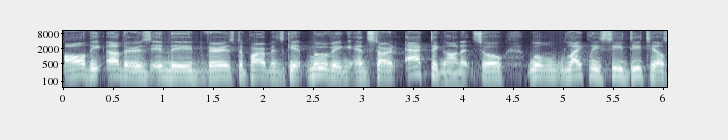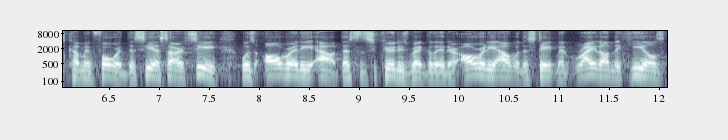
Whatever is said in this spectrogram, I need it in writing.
all the others in the various departments get moving and start acting on it. So we'll likely see details coming forward. The CSRC was already out, that's the securities regulator, already out with a statement right on the heels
